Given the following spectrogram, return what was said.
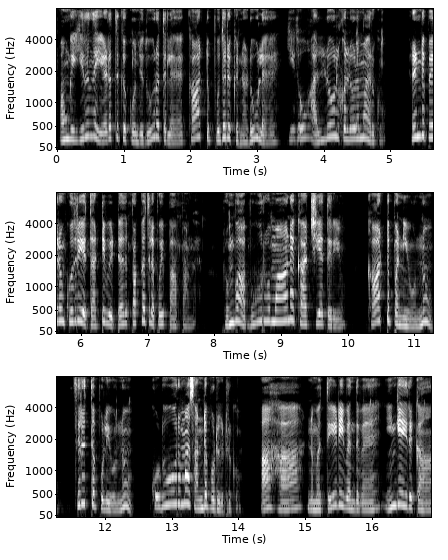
அவங்க இருந்த இடத்துக்கு கொஞ்சம் தூரத்தில் காட்டு புதருக்கு நடுவில் ஏதோ அல்லோல் கல்லோலமாக இருக்கும். ரெண்டு பேரும் குதிரையை தட்டி விட்டு அது பக்கத்தில் போய் பார்ப்பாங்க. ரொம்ப அபூர்வமான காட்சியாக தெரியும். காட்டு பண்ணி ஒன்றும் சிறுத்தை புலி ஒன்றும் கொடூரமாக சண்டை போட்டுக்கிட்டு இருக்கோம். ஆஹா நம்ம தேடி வந்தவன் இங்கே இருக்கான்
